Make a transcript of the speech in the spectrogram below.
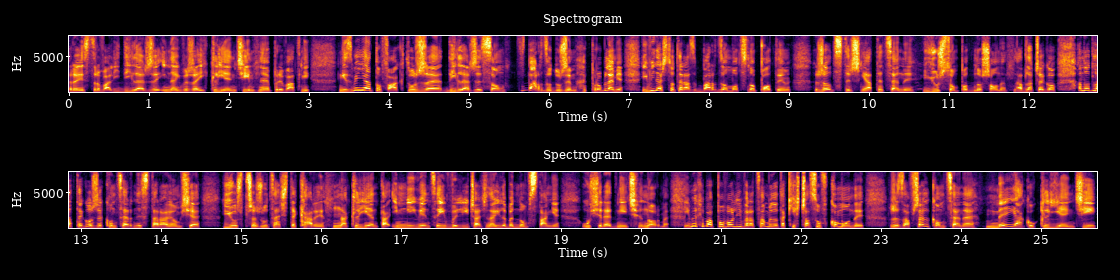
rejestrowali dealerzy i najwyżej klienci e, prywatni. Nie zmienia to faktu, że dealerzy są w bardzo dużym problemie i widać to teraz bardzo mocno po tym, że od stycznia te ceny już są podnoszone. A dlaczego? Ano dlatego, że koncerny starają się już przerzucać te kary na klienta i mniej więcej wyliczać, na ile będą w stanie uśrednić normę. I my chyba powoli wracamy do takich czasów komuny, że za wszelką cenę my jako klienci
